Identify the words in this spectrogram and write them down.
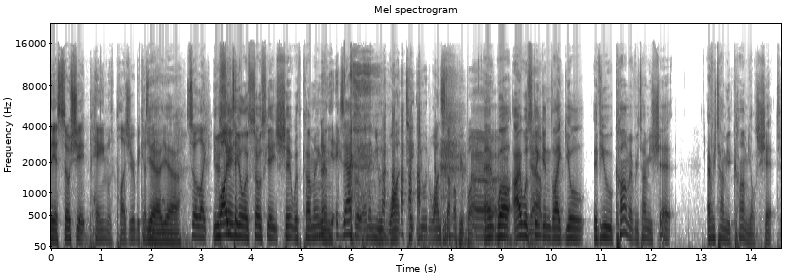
they associate pain with pleasure because they- Yeah, yeah. So like You're while saying you take, you'll associate shit with coming No, and y- exactly, and then you would want to you would want stuff up your butt. Uh, and well, I was yeah. thinking like you'll if you come every time you shit, every time you come you'll shit.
